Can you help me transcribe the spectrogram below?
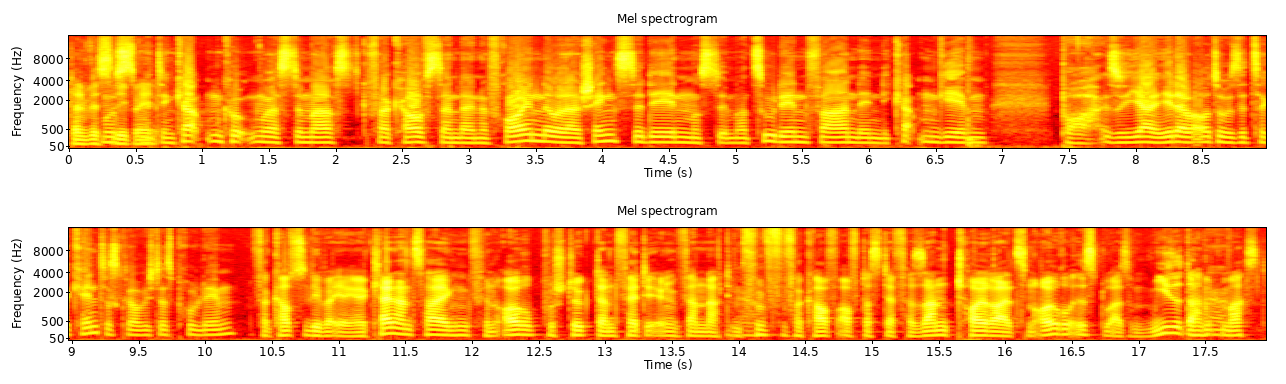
dann musst du mit den Kappen gucken, was du machst, verkaufst dann deine Freunde oder schenkst du denen, musst du immer zu denen fahren, denen die Kappen geben. Boah, also ja, jeder Autobesitzer kennt das, glaube ich, das Problem. Verkaufst du lieber ihre Kleinanzeigen für einen Euro pro Stück, dann fällt dir irgendwann nach dem ja. fünften Verkauf auf, dass der Versand teurer als ein Euro ist, du also miese damit ja. machst.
